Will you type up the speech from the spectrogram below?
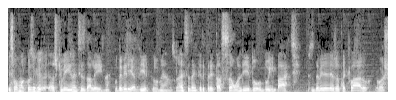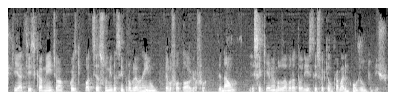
Isso é uma coisa que acho que vem antes da lei, né? Ou deveria vir, pelo menos, antes da interpretação ali do, do embate. Isso deveria já estar claro. Eu acho que artisticamente é uma coisa que pode ser assumida sem problema nenhum pelo fotógrafo. Não, esse aqui é mesmo laboratorista, isso aqui é um trabalho em conjunto, bicho.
